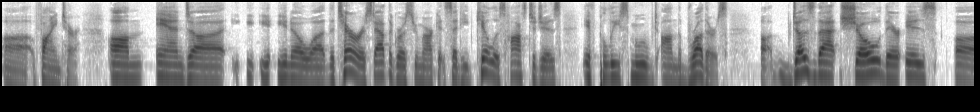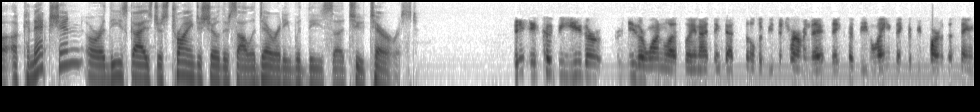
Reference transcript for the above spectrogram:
uh, find her. Um, and, uh, y- you know, uh, the terrorist at the grocery market said he'd kill his hostages if police moved on the brothers. Uh, does that show there is uh, a connection, or are these guys just trying to show their solidarity with these uh, two terrorists? It, it could be either either one, Leslie, and I think that's still to be determined. They, they could be linked, they could be part of the same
